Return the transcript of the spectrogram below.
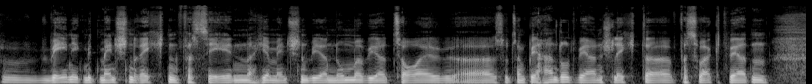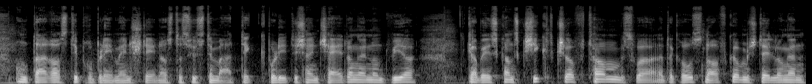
wenig mit Menschenrechten versehen, hier Menschen wie eine Nummer, wie eine Zahl äh, sozusagen behandelt werden, schlecht versorgt werden. Und daraus die Probleme entstehen aus der Systematik politischer Entscheidungen. Und wir, glaube ich, es ganz geschickt geschafft haben. Es war eine der großen Aufgabenstellungen,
